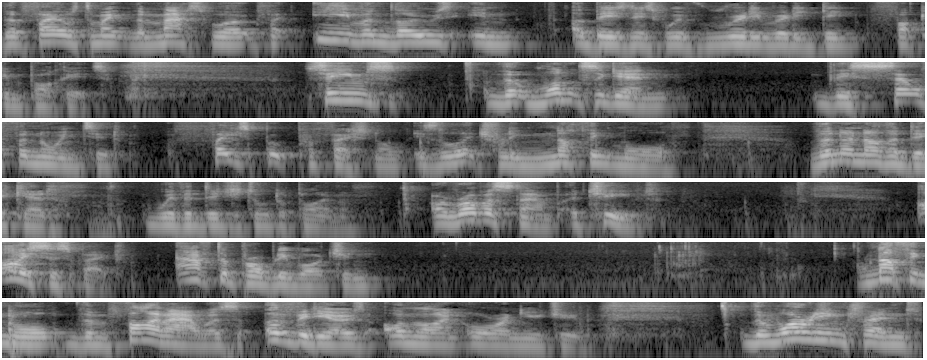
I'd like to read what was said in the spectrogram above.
that fails to make the maths work for even those in a business with really, really deep fucking pockets. Seems that once again, this self anointed Facebook professional is literally nothing more than another dickhead with a digital diploma. A rubber stamp achieved, I suspect, after probably watching nothing more than five hours of videos online or on YouTube. The worrying trend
